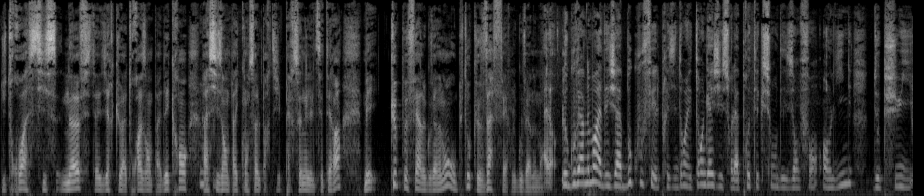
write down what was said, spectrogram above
du 3, 6, 9, c'est-à-dire qu'à 3 ans pas d'écran, à 6 ans pas de console personnelle, etc. Mais que peut faire le gouvernement ou plutôt que va faire le gouvernement? Alors, le gouvernement a déjà beaucoup fait. Le président est engagé sur la protection des enfants en ligne depuis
